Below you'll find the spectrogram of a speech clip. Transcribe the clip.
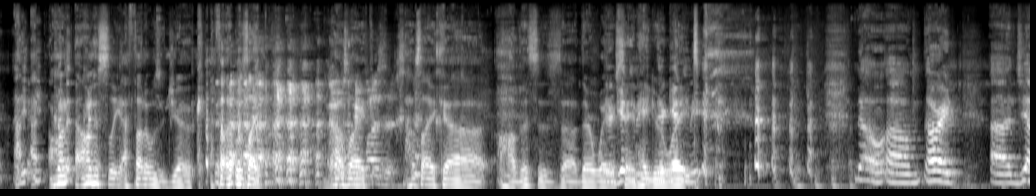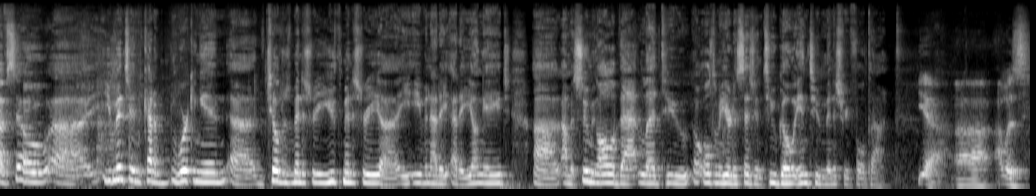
I, I, Hon- honestly, I thought it was a joke. I thought it was like, I was like, was? I was like, uh, oh, this is uh, their way They're of saying, me. hey, you're They're late. no. Um, all right, uh, Jeff. So uh, you mentioned kind of working in uh, children's ministry, youth ministry, uh, even at a, at a young age. Uh, I'm assuming all of that led to ultimately your decision to go into ministry full time. Yeah, uh, I was.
